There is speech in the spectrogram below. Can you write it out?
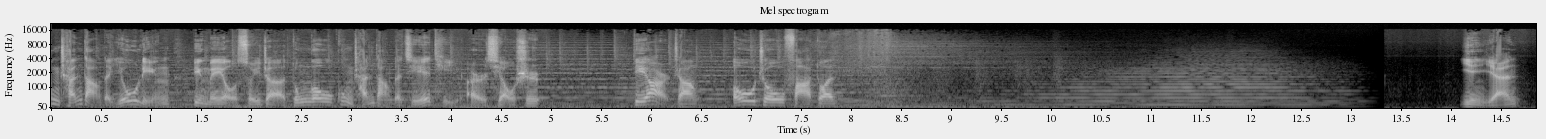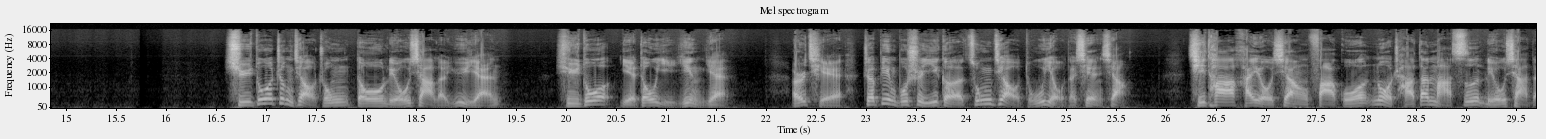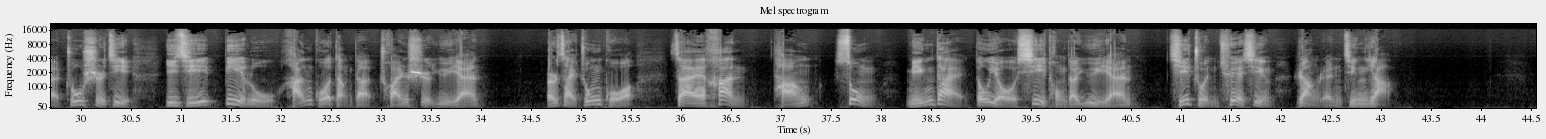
共产党的幽灵并没有随着东欧共产党的解体而消失。第二章：欧洲发端。引言：许多政教中都留下了预言，许多也都已应验，而且这并不是一个宗教独有的现象。其他还有像法国诺查丹马斯留下的诸世纪，以及秘鲁、韩国等的传世预言；而在中国，在汉、唐、宋、明代都有系统的预言，其准确性让人惊讶。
